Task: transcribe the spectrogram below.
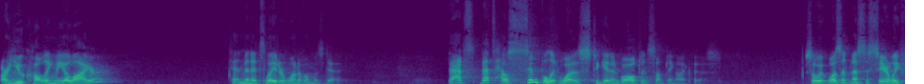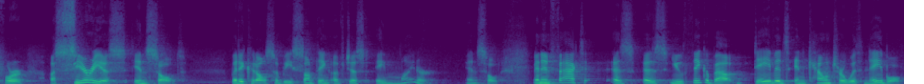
Are you calling me a liar? Ten minutes later, one of them was dead. That's, that's how simple it was to get involved in something like this. So it wasn't necessarily for a serious insult, but it could also be something of just a minor insult. And in fact, as, as you think about David's encounter with Nabal,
